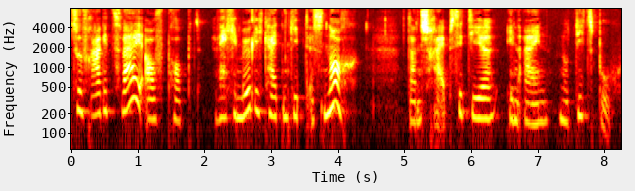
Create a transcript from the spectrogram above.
zur Frage 2 aufpoppt, welche Möglichkeiten gibt es noch, dann schreib sie dir in ein Notizbuch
